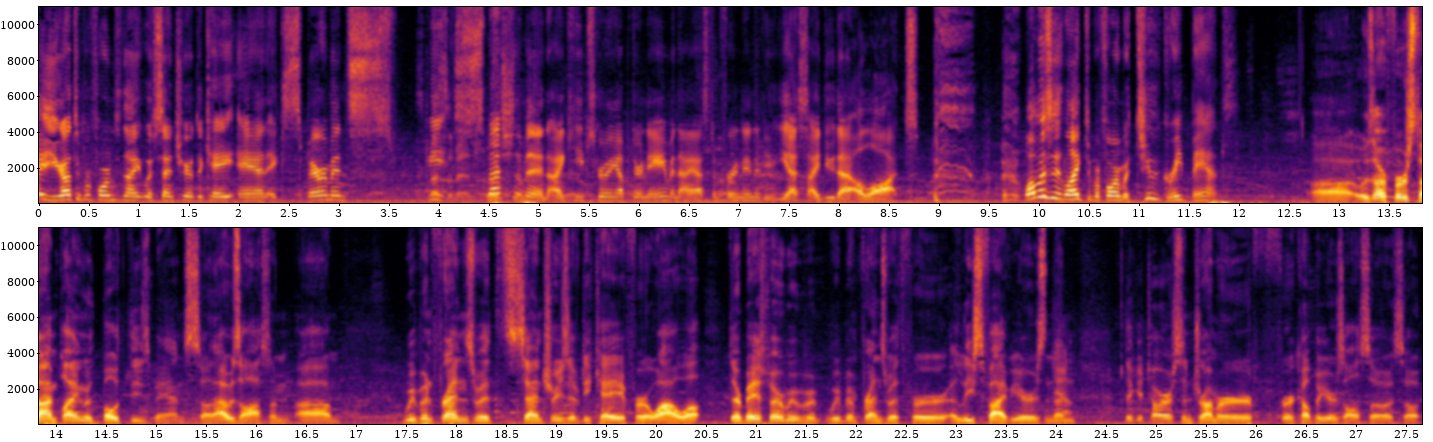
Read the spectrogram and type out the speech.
Okay, you got to perform tonight with Century of Decay and Experiment Spe- Specimen. Specimen. I keep screwing up their name and I asked them for an interview. Yes, I do that a lot. what was it like to perform with two great bands? Uh, it was our first time playing with both these bands, so that was awesome. Um, we've been friends with Centuries of Decay for a while. Well, their bass player we've been, we've been friends with for at least five years, and then the guitarist and drummer for a couple years also. So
